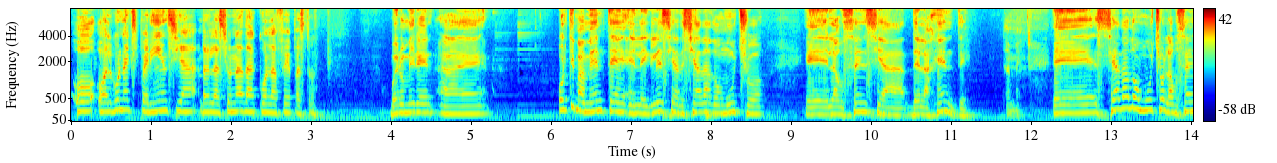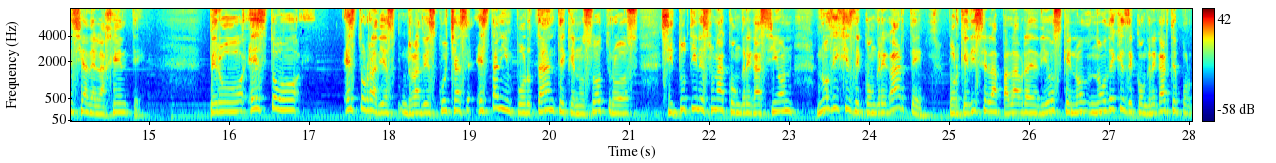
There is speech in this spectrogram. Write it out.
o, alguna experiencia relacionada con la fe, pastor? Bueno, miren, eh, últimamente en la iglesia se ha dado mucho eh, la ausencia de la gente. Se ha dado mucho la ausencia de la gente. Pero esto, esto radio, escuchas es tan importante que nosotros, si tú tienes una congregación, no dejes de congregarte, porque dice la palabra de Dios que no, no dejes de congregarte por,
